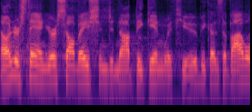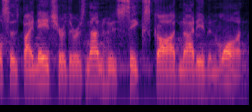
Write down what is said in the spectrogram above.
Now understand, your salvation did not begin with you because the Bible says by nature there is none who seeks God, not even one.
